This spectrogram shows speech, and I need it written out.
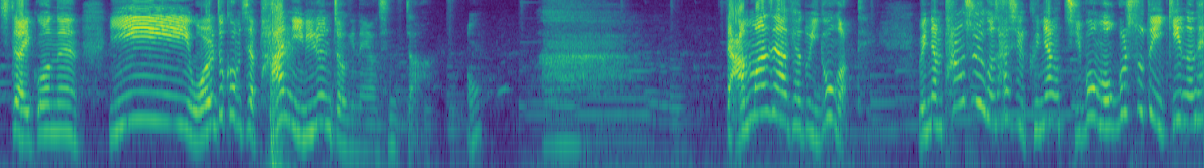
진짜 이거는 이 월드컵은 진짜 반인륜적이네요, 진짜. 어? 아... 근데 암만 생각해도 이건 같아. 왜냐면 탕수육은 사실 그냥 집어 먹을 수도 있기는 해.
